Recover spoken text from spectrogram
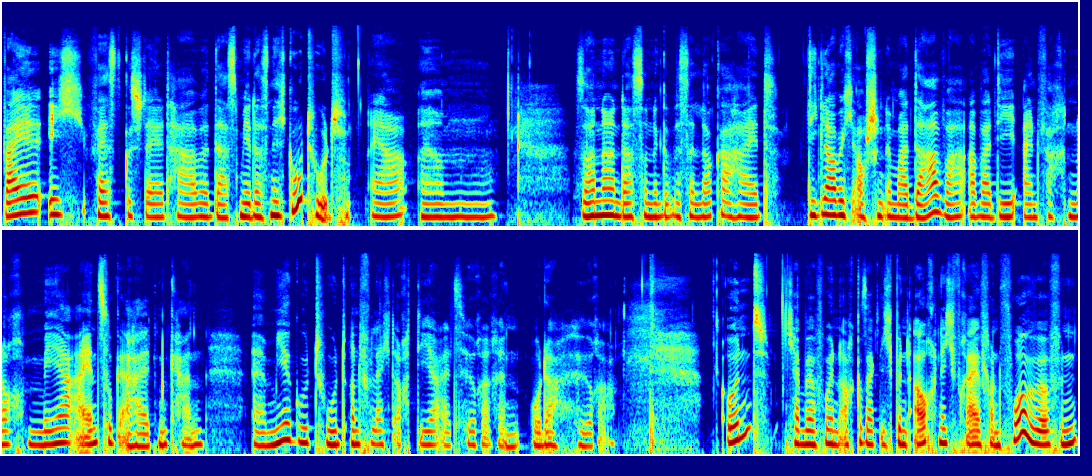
weil ich festgestellt habe, dass mir das nicht gut tut. Ja, ähm, sondern dass so eine gewisse Lockerheit, die glaube ich auch schon immer da war, aber die einfach noch mehr Einzug erhalten kann, äh, mir gut tut und vielleicht auch dir als Hörerin oder Hörer. Und ich habe ja vorhin auch gesagt, ich bin auch nicht frei von Vorwürfen.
